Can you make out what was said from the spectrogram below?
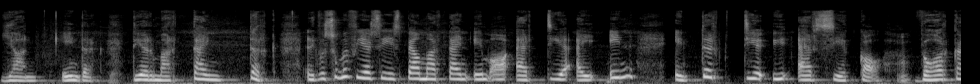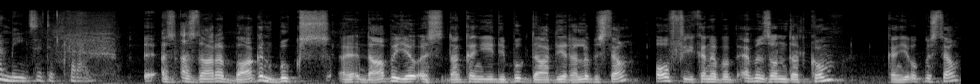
Jan Hendrik deur Martyn Turk. En ek wil sommer vir jou sê jy spel Martyn M A R T Y N en Turk T U R C K. Waar kan mense dit kry? Eh, As as daar 'n Bargain Books uh, naby jou is, dan kan jy die boek daardeur hulle bestel of jy kan op amazon.com kan jy ook bestel.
